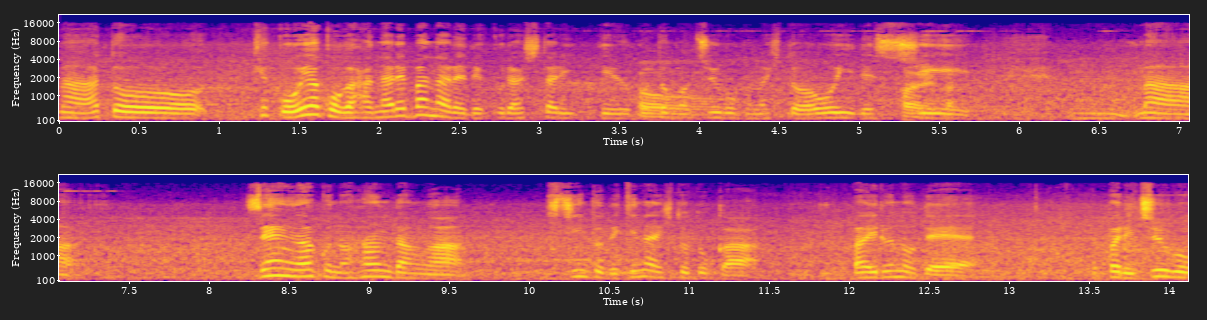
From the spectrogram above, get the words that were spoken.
まあ、あと結構親子が離れ離れで暮らしたりっていうことも中国の人は多いですし、はいはい、うん、まあ善悪の判断がきちんとできない人とかいっぱいいるのでやっぱり中国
